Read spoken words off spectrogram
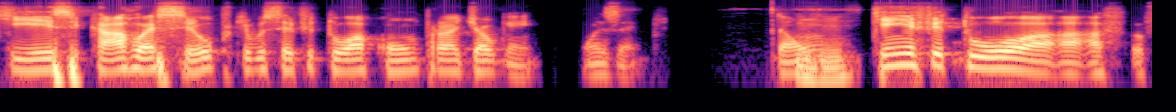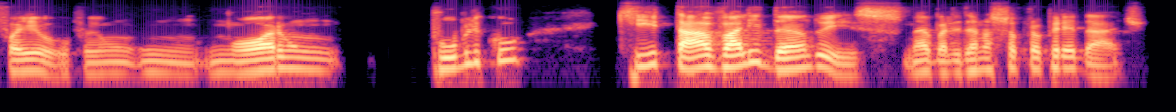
que esse carro é seu porque você efetuou a compra de alguém. Um exemplo. Então, uhum. quem efetuou a, a, foi, foi um, um, órgão público que está validando isso, né, validando a sua propriedade,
